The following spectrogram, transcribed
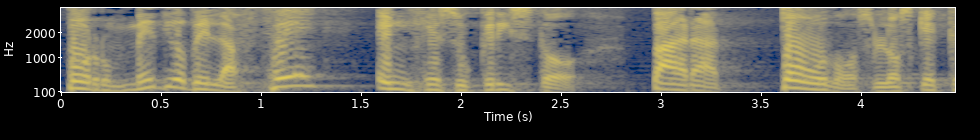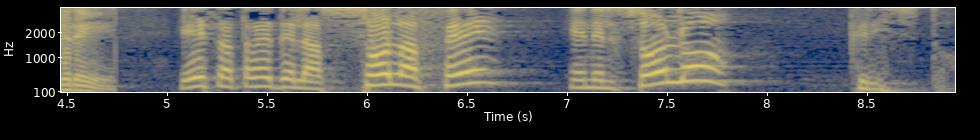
por medio de la fe en Jesucristo para todos los que creen. Es a través de la sola fe en el solo Cristo.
